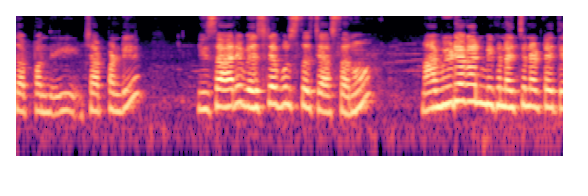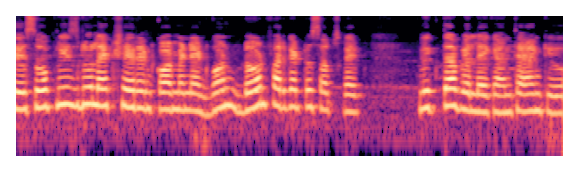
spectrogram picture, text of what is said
చెప్పండి చెప్పండి. ఈసారి వెజిటేబుల్స్తో చేస్తాను. నా వీడియో కానీ మీకు నచ్చినట్టయితే so please do like share and comment and don't forget to subscribe click the bell icon. Thank you.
